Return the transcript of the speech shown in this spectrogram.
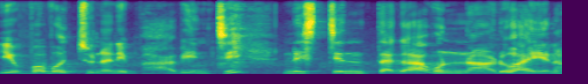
ఇవ్వవచ్చునని భావించి నిశ్చింతగా ఉన్నాడు ఆయన.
